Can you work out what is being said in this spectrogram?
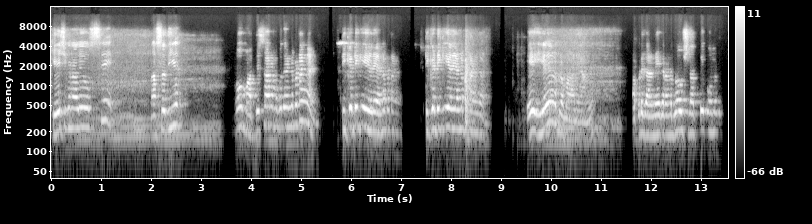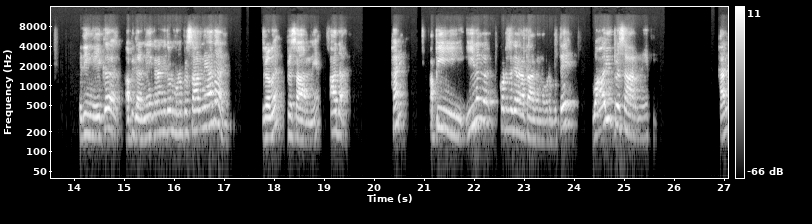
කේශික නලය ඔස්සේ රසදිය ඕ මධ්‍යසාර මොකද වෙන්න පටන් ගන්න? ටික ටික ඉහළ යන පටන් ගන්න. ටික ටික ඉහළ යන පටන් ගන්න. ඒ ඉහළ යන ප්‍රමාණය අනුව අපිට ගණනය කරන්න පුළුවන් උෂ්ණත්වය කොහොමද? ඉතින් ඒක අපි ගණනය කරන්නේ එතකොට මොන ප්‍රසාරණය ආධාරයෙන්? ද්‍රව ප්‍රසාරණය ආධාරයෙන්. හරි? අපි ඊළඟ කොටස ගැන කතා කරනකොට පුතේ වායු ප්‍රසාරණය හරි?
